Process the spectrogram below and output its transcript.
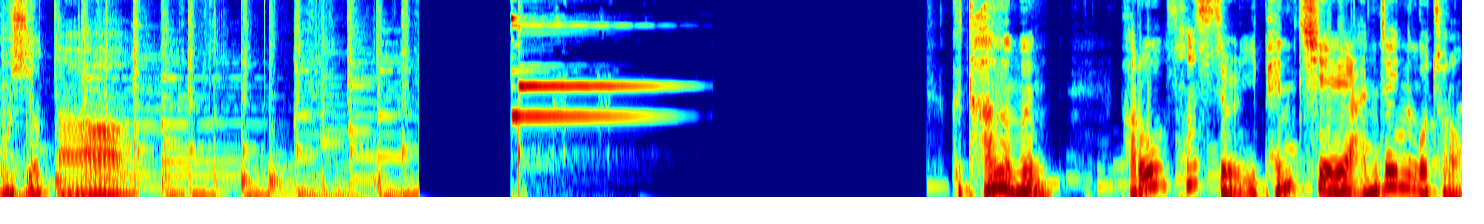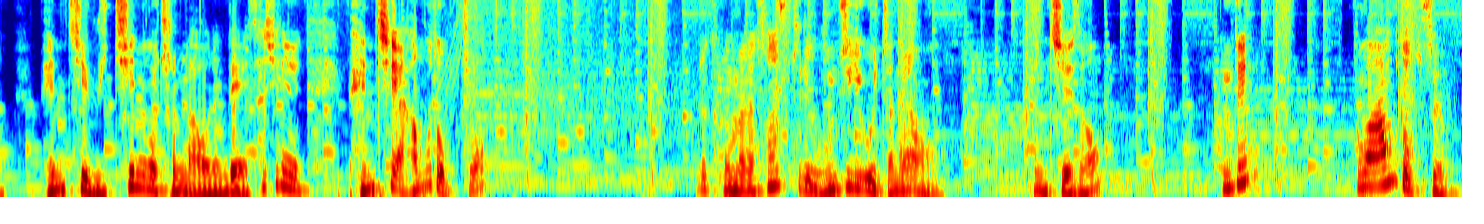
곳이었다. 그 다음은 바로 선수들 이 벤치에 앉아 있는 것처럼 벤치에 위치해 있는 것처럼 나오는데 사실은 벤치에 아무도 없죠. 이렇게 보면 선수들이 움직이고 있잖아요. 벤치에서. 근데 보면 아무도 없어요.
